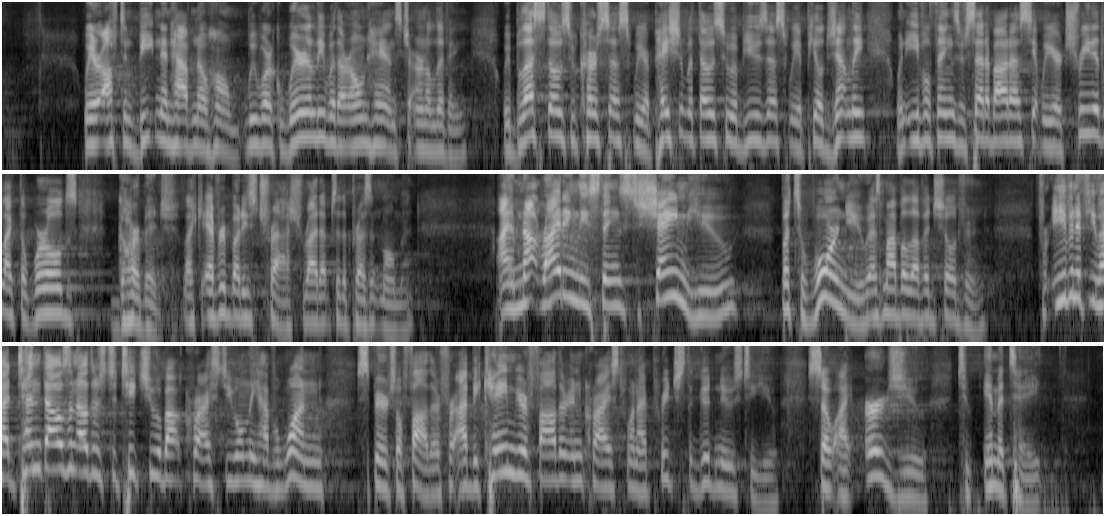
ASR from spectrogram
We are often beaten and have no home. We work wearily with our own hands to earn a living. We bless those who curse us. We are patient with those who abuse us. We appeal gently when evil things are said about us, yet we are treated like the world's garbage, like everybody's trash right up to the present moment. I am not writing these things to shame you, but to warn you as my beloved children. For even if you had 10,000 others to teach you about Christ, you only have one spiritual father. For I became your father in Christ when I preached the good news to you. So I urge you to imitate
